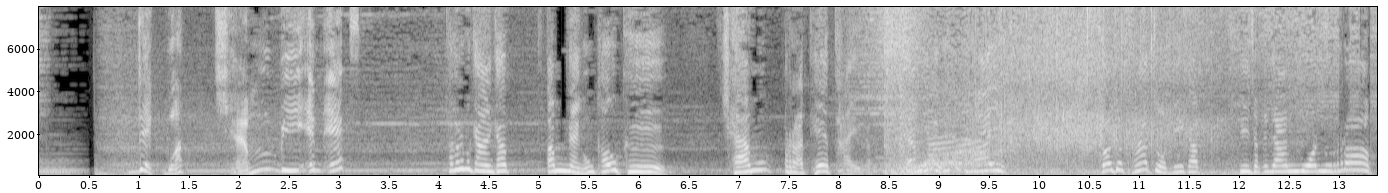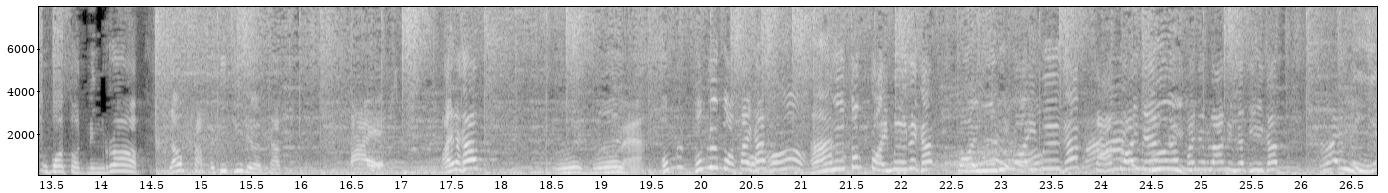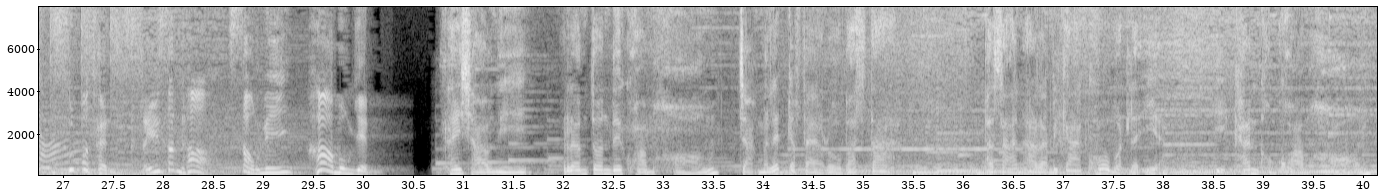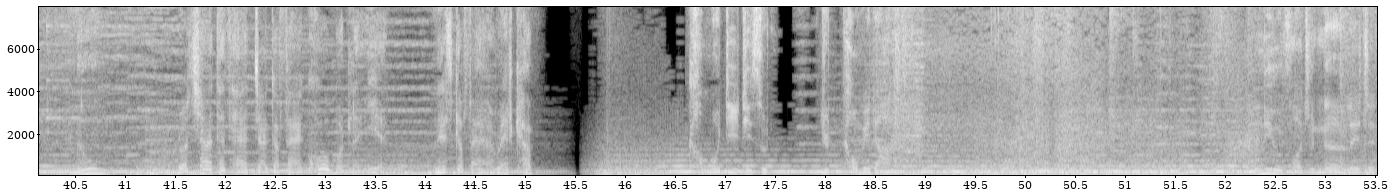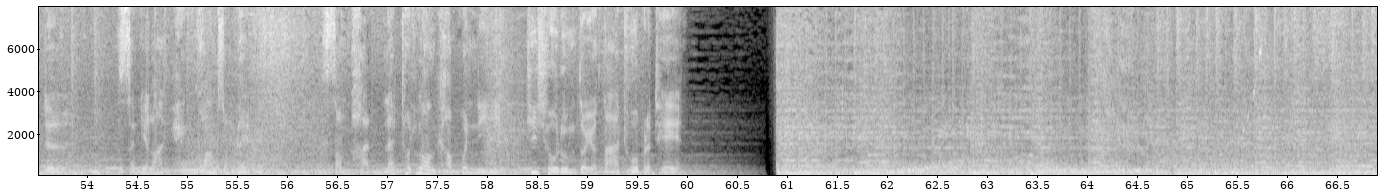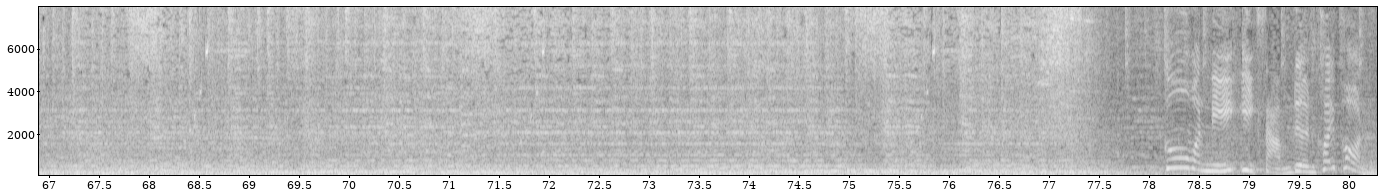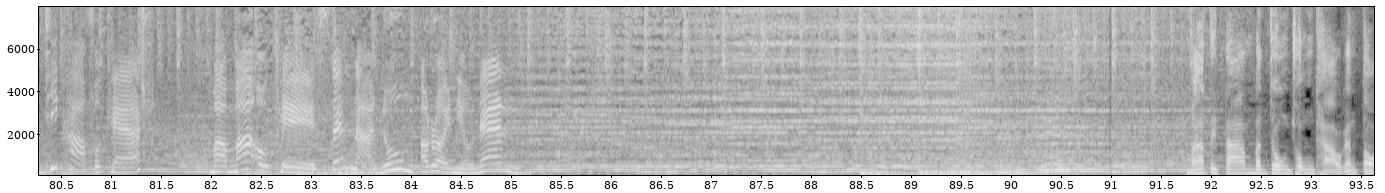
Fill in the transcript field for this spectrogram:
เด็กวัดแชมป์ BMX ท่านคณะกรรมการครับ ตำแหน่งของเขาคือแชมป์ประเทศไทยครับ แชมป์ประเทศไทย เราจะท้าโจทย์นี้ครับขี่จักรยานวนรอบอุโบสถหนึ่งรอบ แล้วกลับไปที่ที่เดิมครับ ไป ไปนะครับ เฮ้ยเฮ้ยผมผมลืมบอกไปครับ คือต้องปล่อยมือด้วยครับ ปล่อยมือปล่อยมือครับ 300 เมตรครับภายในเวลาหนึ่งนาทีครับซุปเปอร์เทนซีซั่น5เสาร์นี้5โมงเย็นให้เช้านี้เริ่มต้นด้วยความหอมจากเมล็ดกาแฟโรบัสต้าผสานอาราบิก้าคั่วบดละเอียด อีกขั้นของความหอม นุ่ม รสชาติแท้ๆจากกาแฟคั่วบดละเอียดเนสกาแฟเรดครับคำ ว่าดีที่สุด หยุดเขาไม่ได้ New Fortuner Legender สัญลักษณ์แห่งความสำเร็จ สัมผัสและทดลองขับวันนี้ที่โชว์รูมโตโยต้าทั่วประเทศ for Cash มาม่าโอเค เส้นหนานุ่ม อร่อยเหนียวแน่น มาติดตามบรรจงชงข่าวกันต่อ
